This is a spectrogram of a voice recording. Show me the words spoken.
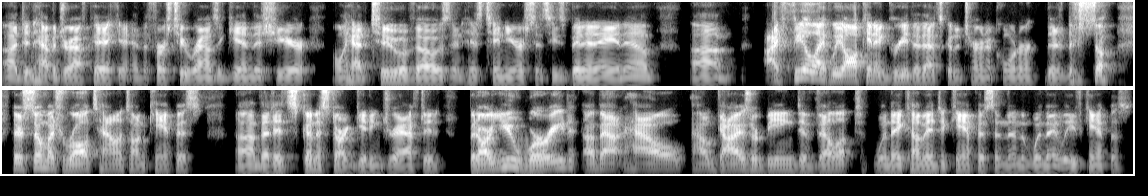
uh, didn't have a draft pick in the first two rounds again this year. Only had two of those in his tenure since he's been in A and M. Um, I feel like we all can agree that that's going to turn a corner. There, there's so there's so much raw talent on campus uh, that it's going to start getting drafted. But are you worried about how how guys are being developed when they come into campus and then when they leave campus?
